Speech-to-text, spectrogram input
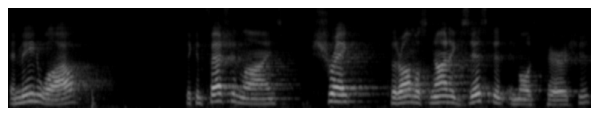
And meanwhile, the confession lines shrink that are almost non existent in most parishes,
